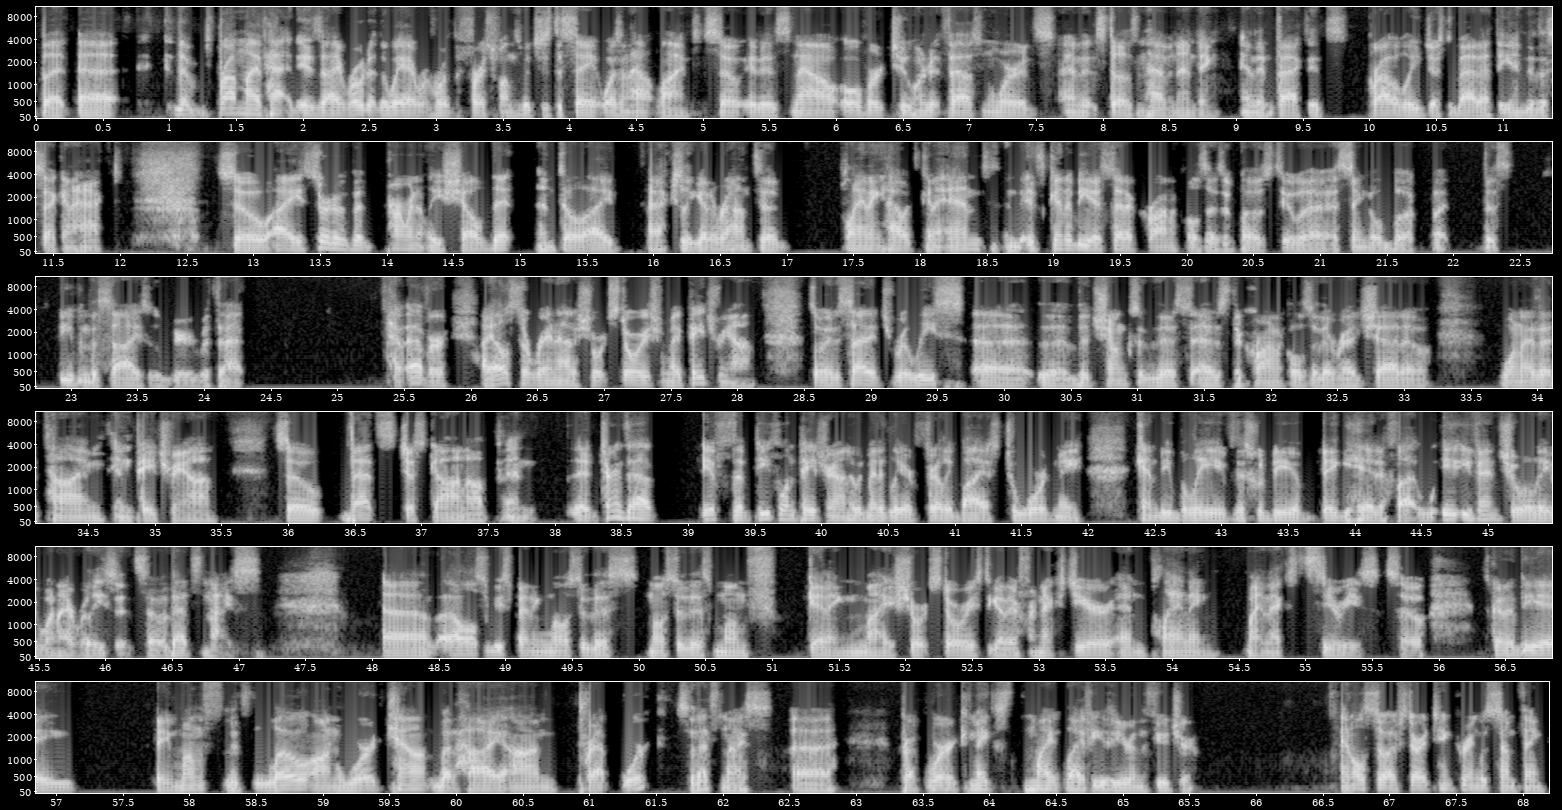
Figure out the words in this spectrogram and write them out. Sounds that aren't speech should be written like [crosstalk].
But uh, the problem I've had is I wrote it the way I wrote the first ones, which is to say it wasn't outlined. So it is now over 200,000 words and it still doesn't have an ending. And in fact, it's probably just about at the end of the second act. So I sort of permanently shelved it until I actually get around to planning how it's going to end. And it's going to be a set of chronicles as opposed to a, a single book, but this, even the size is weird with that. However, I also ran out of short stories for my Patreon, so I decided to release uh, the the chunks of this as the Chronicles of the Red Shadow, one at a time in Patreon. So that's just gone up, and it turns out if the people in Patreon who admittedly are fairly biased toward me can be believed, this would be a big hit if I eventually when I release it. So that's nice. Uh, I'll also be spending most of this most of this month getting my short stories together for next year and planning my next series. So it's going to be a a month that's low on word count but high on prep work. So that's nice. Uh, prep work makes my life easier in the future. And also, I've started tinkering with something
